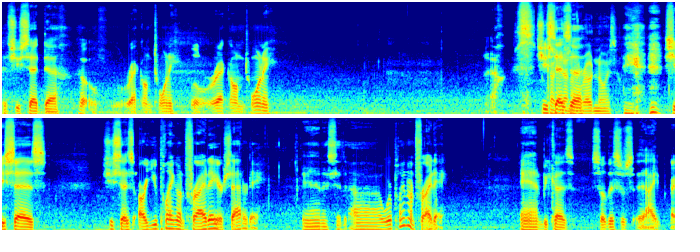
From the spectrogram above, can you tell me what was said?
And she said, uh, "Oh, little wreck on twenty, little wreck on 20. Yeah. She cut says, uh, road noise. she says, she says, "Are you playing on Friday or Saturday?" And I said, uh, "We're playing on Friday." And because so this was I, I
